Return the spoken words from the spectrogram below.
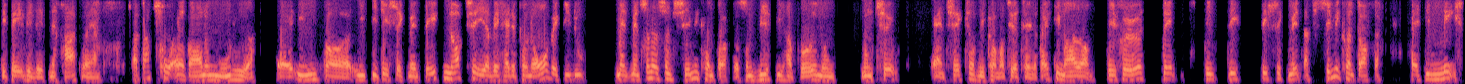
det bagvedliggende hardware. Og der tror jeg, at der er nogle muligheder øh, inden for i, i det segment. Det er ikke nok til, at jeg vil have det på en overvægt endnu, men, men sådan noget som semiconductor, som virkelig har fået nogle, nogle tæv, er en sektor, vi kommer til at tale rigtig meget om. Det er for øvrigt den, det, det, det segment af semiconductor er de mest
